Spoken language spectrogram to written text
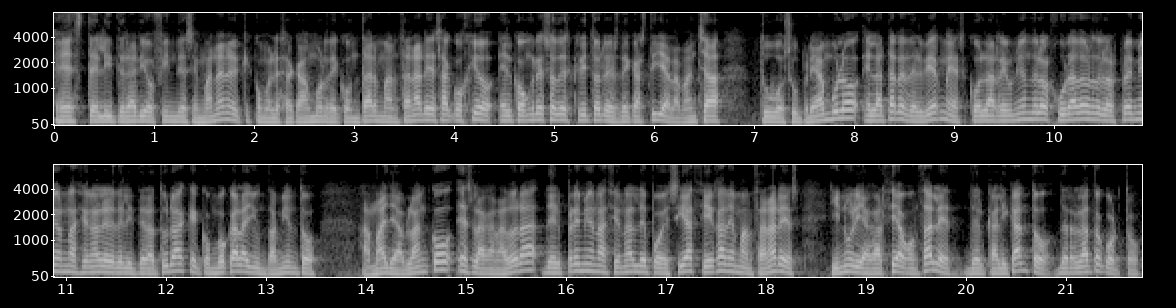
Este literario fin de semana en el que, como les acabamos de contar, Manzanares acogió el Congreso de Escritores de Castilla-La Mancha, tuvo su preámbulo en la tarde del viernes con la reunión de los jurados de los Premios Nacionales de Literatura que convoca el Ayuntamiento. Amaya Blanco es la ganadora del Premio Nacional de Poesía Ciega de Manzanares y Nuria García González del Calicanto de Relato Corto.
